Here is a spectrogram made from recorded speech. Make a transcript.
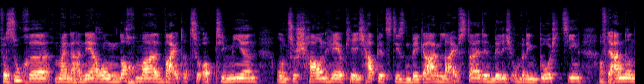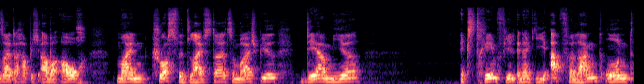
versuche meine Ernährung nochmal weiter zu optimieren und zu schauen, hey, okay, ich habe jetzt diesen veganen Lifestyle, den will ich unbedingt durchziehen. Auf der anderen Seite habe ich aber auch meinen CrossFit-Lifestyle zum Beispiel, der mir extrem viel Energie abverlangt und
